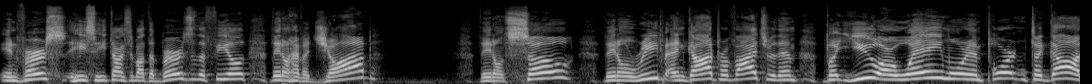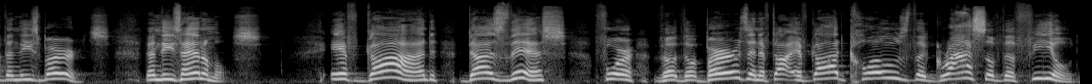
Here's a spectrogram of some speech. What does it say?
In verse, he, he talks about the birds of the field. They don't have a job. They don't sow, they don't reap, and God provides for them, but you are way more important to God than these birds, than these animals. If God does this for the, the birds, and if, if God clothes the grass of the field,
